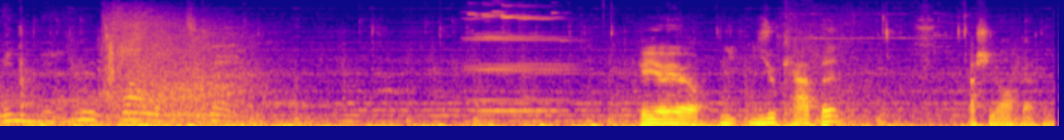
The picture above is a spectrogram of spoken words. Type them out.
windmill. Through Twilight's veil. Yo, yo. You, you cap it. I should not cap it.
